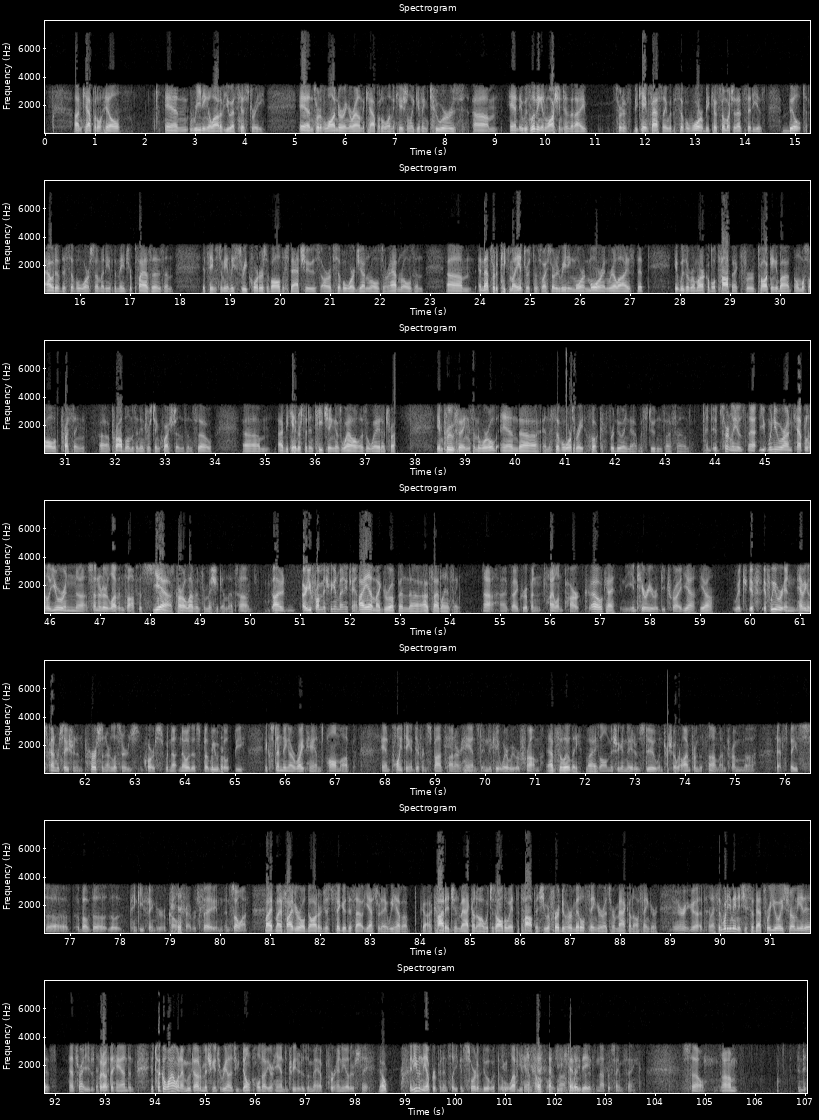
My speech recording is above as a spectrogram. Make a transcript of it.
on Capitol Hill and reading a lot of U.S. history and sort of wandering around the Capitol and occasionally giving tours. Um, and it was living in Washington that I sort of became fascinated with the Civil War because so much of that city is built out of the Civil War. So many of the major plazas and it seems to me at least three quarters of all the statues are of Civil War generals or admirals, and um, and that sort of piqued my interest, and so I started reading more and more, and realized that it was a remarkable topic for talking about almost all of pressing uh, problems and interesting questions, and so um, I became interested in teaching as well as a way to try improve things in the world, and uh, and the Civil War is a great hook for doing that with students. I found. It, it certainly is that. You, when you were on Capitol Hill, you were in uh, Senator Levin's office. Yeah, Carl Levin from Michigan. That's uh, uh, are you from Michigan by any chance? I am. I grew up in uh, outside Lansing. Ah, I, I grew up in Highland Park. Uh, oh, okay. In the interior of Detroit. Yeah, yeah. Which, if if we were in having this conversation in person, our listeners, of course, would not know this, but we would both be extending our right hands palm up and pointing at different spots on our hands to indicate where we were from. Absolutely, my as all Michigan natives do. And show, well, I'm from the thumb. I'm from uh, that space uh, above the the pinky finger called Traverse Bay, and, and so on. My my five year old daughter just figured this out yesterday. We have a, a cottage in Mackinac, which is all the way at the top, and she referred to her middle finger as her Mackinac finger. Very good. And I said, "What do you mean?" And she said, "That's where you always show me it is." That's right. You just put out the hand, and it took a while when I moved out of Michigan to realize you don't hold out your hand and treat it as a map for any other state. Nope. And even the Upper Peninsula, you can sort of do it with the you, left you hand held horizontally, but it's not the same thing. So, um,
